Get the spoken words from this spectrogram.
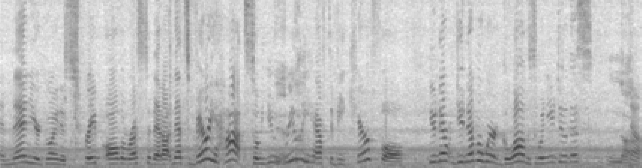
And then you're going to scrape all the rest of that out. And that's very hot, so you Yeah. really have to be careful. You never, do you never wear gloves when you do this? No.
